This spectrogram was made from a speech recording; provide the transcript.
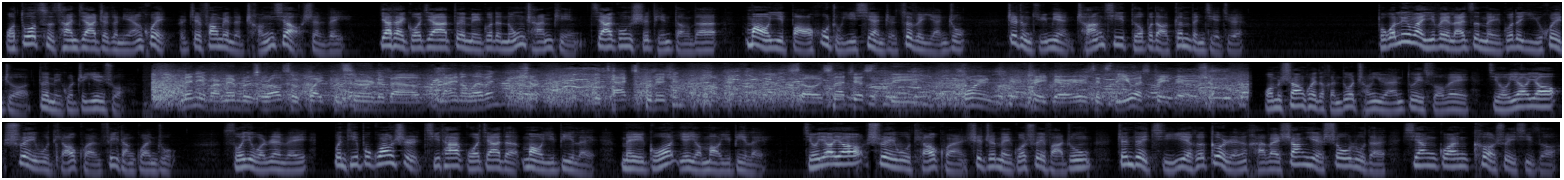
我多次参加这个年会，而这方面的成效甚微。亚太国家对美国的农产品、加工食品等的贸易保护主义限制最为严重，这种局面长期得不到根本解决。不过，另外一位来自美国的与会者对美国之音说。Many of our members are also quite concerned about 9/11. Sure. The tax provision. Okay. So it's not just the foreign trade barriers; it's the U.S. trade barriers. 我们商会的很多成员对所谓“九幺幺”税务条款非常关注，所以我认为问题不光是其他国家的贸易壁垒，美国也有贸易壁垒。九幺幺税务条款是指美国税法中针对企业和个人海外商业收入的相关课税细则。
